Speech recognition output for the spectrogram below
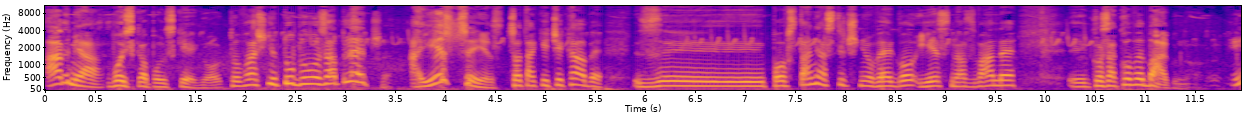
armia Wojska Polskiego. To właśnie tu było zaplecze. A jeszcze jest, co takie ciekawe, z powstania styczniowego jest nazwane y, kozakowe bagno. I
